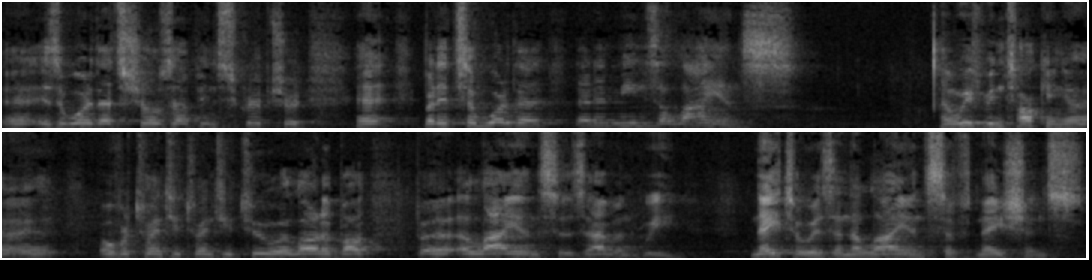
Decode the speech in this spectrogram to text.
uh, is a word that shows up in Scripture, uh, but it's a word that, that it means alliance. And we've been talking uh, uh, over 2022 a lot about uh, alliances, haven't we? NATO is an alliance of nations.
